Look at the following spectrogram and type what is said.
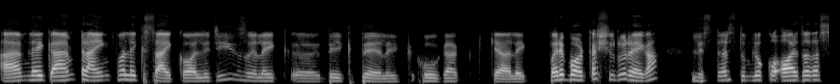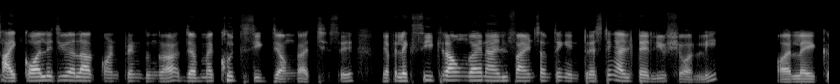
I am like I am trying for like psychology so like देखते हैं लाइक होगा क्या लाइक पर पॉडकास्ट शुरू रहेगा। लिसनर्स तुम लोग को और ज़्यादा साइकोलॉजी वाला कंटेंट दूँगा, जब मैं खुद सीख जाऊँगा अच्छे से, या फिर लाइक सीख रहा हूँ and I will find something interesting I will tell you surely और लाइक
